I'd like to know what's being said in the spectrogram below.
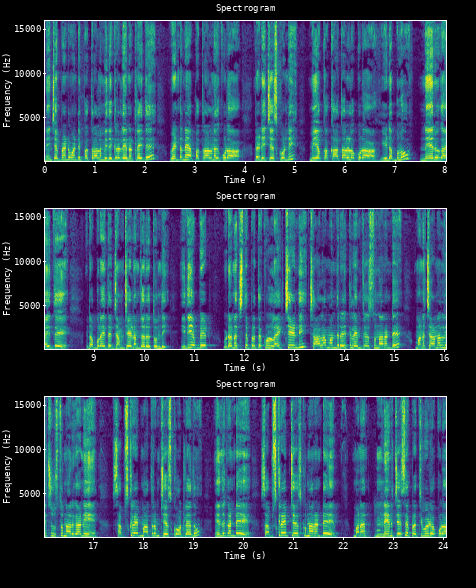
నేను చెప్పినటువంటి పత్రాలు మీ దగ్గర లేనట్లయితే వెంటనే ఆ పత్రాలు అనేది కూడా రెడీ చేసుకోండి. మీ యొక్క ఖాతాలలో కూడా ఈ డబ్బులు నేరుగా అయితే డబ్బులు అయితే జమ చేయడం జరుగుతుంది. ఇది అప్డేట్. వీడియో నచ్చితే ప్రతి ఒక్కరు లైక్ చేయండి. చాలామంది రైతులు ఏం చేస్తున్నారంటే మన ఛానల్ని చూస్తున్నారు కానీ సబ్స్క్రైబ్ మాత్రం చేసుకోవట్లేదు. ఎందుకంటే సబ్స్క్రైబ్ చేసుకున్నారంటే మన నేను చేసే ప్రతి వీడియో కూడా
